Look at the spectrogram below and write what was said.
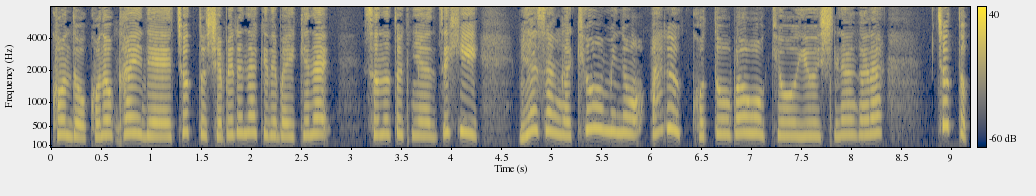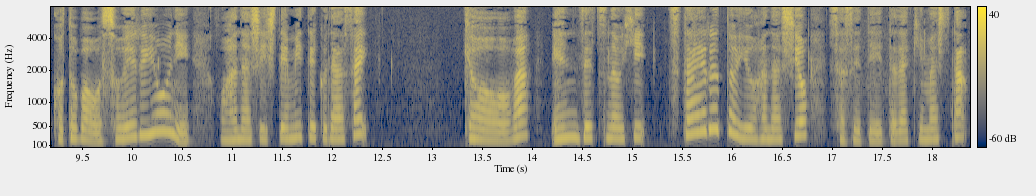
今度この回でちょっと喋らなければいけない。その時にはぜひ皆さんが興味のある言葉を共有しながら、ちょっと言葉を添えるようにお話ししてみてください。今日は演説の日、伝えるという話をさせていただきました。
